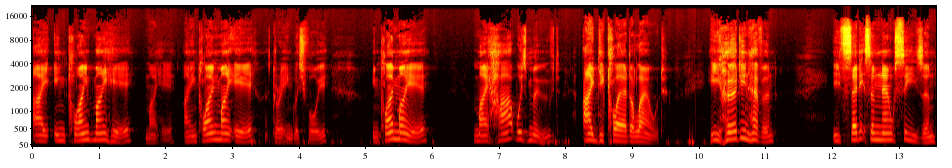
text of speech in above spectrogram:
I inclined my ear, my ear, I inclined my ear, that's great English for you, inclined my ear, my heart was moved, I declared aloud. He heard in heaven, he said it's a now season,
